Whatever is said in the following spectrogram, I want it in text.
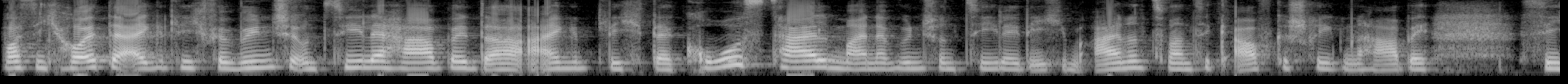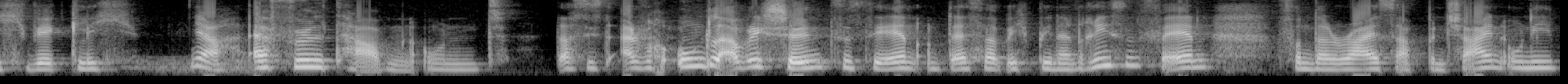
was ich heute eigentlich für Wünsche und Ziele habe, da eigentlich der Großteil meiner Wünsche und Ziele, die ich im 21 aufgeschrieben habe, sich wirklich ja, erfüllt haben. Und das ist einfach unglaublich schön zu sehen und deshalb, ich bin ein Riesenfan von der Rise Up and Shine Uni.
